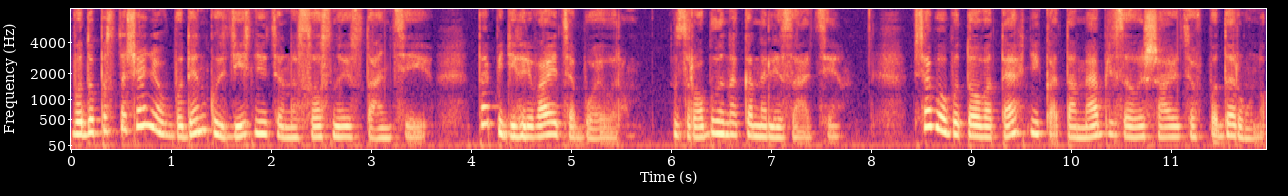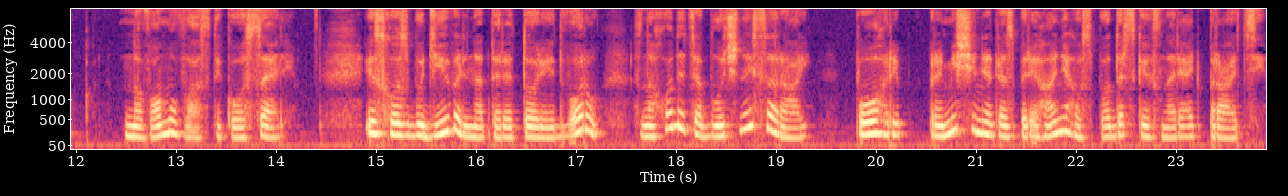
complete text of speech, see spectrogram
Водопостачання в будинку здійснюється насосною станцією та підігрівається бойлером. Зроблена каналізація. Вся побутова техніка та меблі залишаються в подарунок новому власнику оселі. Із хозбудівель на території двору знаходиться блочний сарай, погріб, приміщення для зберігання господарських знарядь праці.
